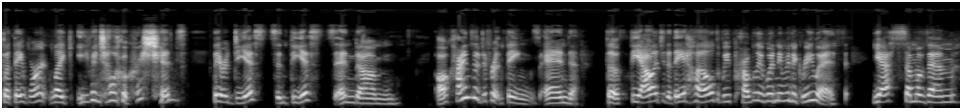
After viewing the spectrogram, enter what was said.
but they weren't like evangelical Christians. They were deists and theists and um, all kinds of different things. And the theology that they held, we probably wouldn't even agree with. Yes, some of them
